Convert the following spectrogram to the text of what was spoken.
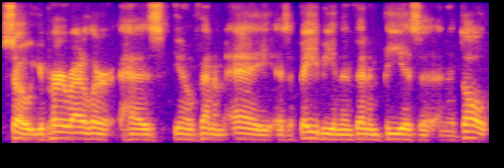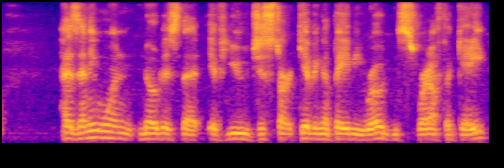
so your prairie rattler has you know venom a as a baby and then venom b as a, an adult has anyone noticed that if you just start giving a baby rodents right off the gate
